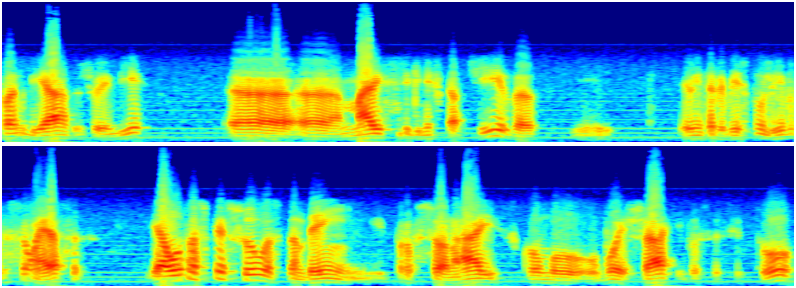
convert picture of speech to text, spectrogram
familiar do Joemir, uh, mais significativas que eu entrevisto no livro são essas. E há outras pessoas também, profissionais, como o Boechat, que você citou,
